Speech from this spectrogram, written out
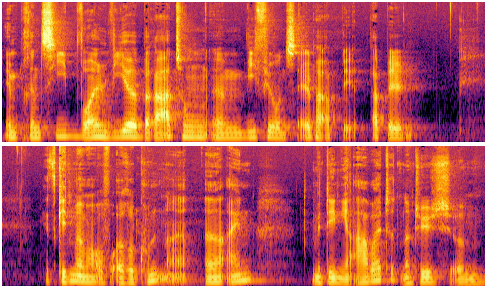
im Prinzip wollen wir Beratungen ähm, wie für uns selber abbilden. Jetzt gehen wir mal auf eure Kunden äh, ein mit denen ihr arbeitet. Natürlich ähm,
